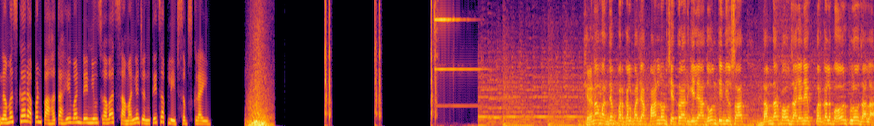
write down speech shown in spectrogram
नमस्कार आपण पाहत आहे वन डे न्यूज आवाज सामान्य जनतेचा प्लीज सबस्क्राईब. खेळणा मध्यम प्रकल्पाच्या पाणलोट क्षेत्रात गेल्या दोन तीन दिवसात दमदार पाऊस झाल्याने प्रकल्प ओव्हरफ्लो झाला.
